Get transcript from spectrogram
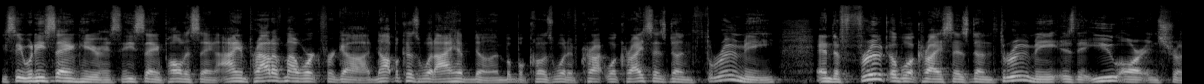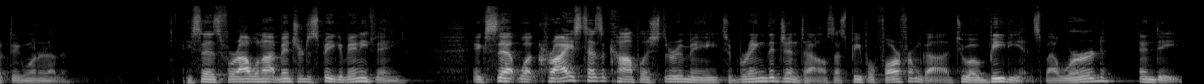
You see, what he's saying here is he's saying, Paul is saying, I am proud of my work for God, not because what I have done, but because what, Christ, what Christ has done through me. And the fruit of what Christ has done through me is that you are instructing one another. He says, For I will not venture to speak of anything except what Christ has accomplished through me to bring the Gentiles, as people far from God, to obedience by word and deed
